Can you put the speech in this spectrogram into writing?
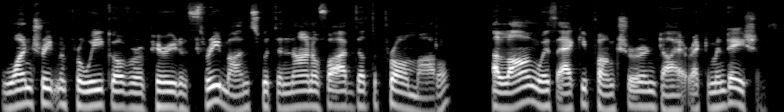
one treatment per week over a period of three months with the 905 Delta Pro model, along with acupuncture and diet recommendations.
